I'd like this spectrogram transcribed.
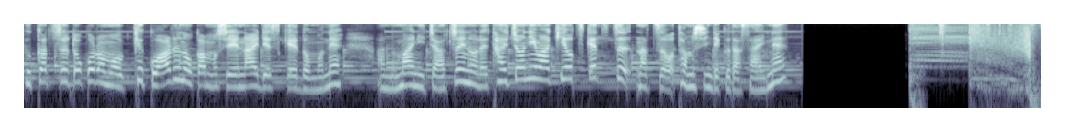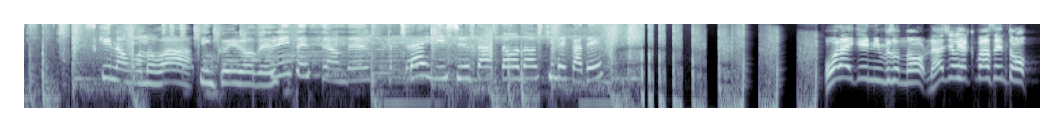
復活するところも結構あるのかもしれないですけれどもね、あの毎日暑いので体調には気をつけつつ夏を楽しんでくださいね。好きなものはピンク色です。プリンセスちゃんです。第2週担当の姫香です。お笑い芸人無尊のラジオ 100%!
